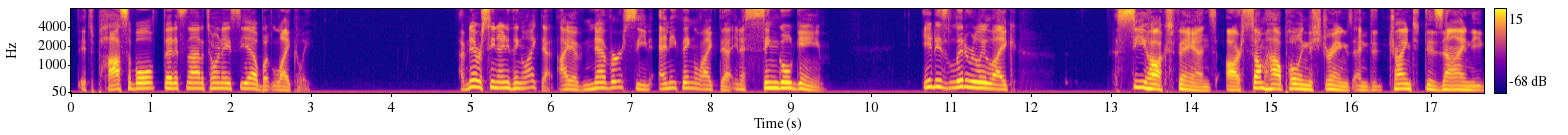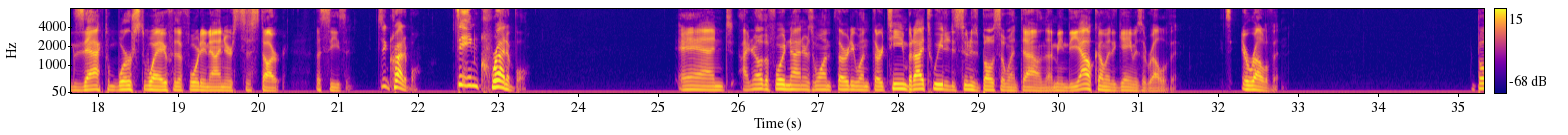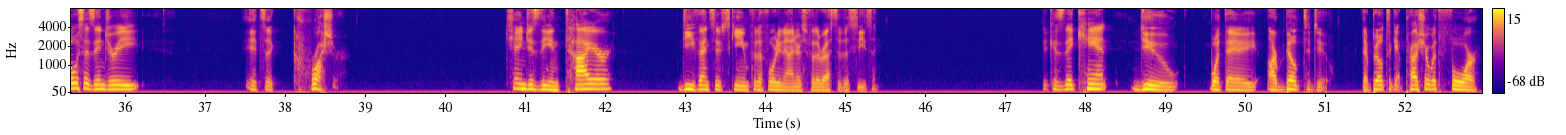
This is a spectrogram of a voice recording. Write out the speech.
it's possible that it's not a torn ACL, but likely. I've never seen anything like that. I have never seen anything like that in a single game. It is literally like Seahawks fans are somehow pulling the strings and trying to design the exact worst way for the 49ers to start a season. It's incredible. It's incredible. And I know the 49ers won 31 13, but I tweeted as soon as Bosa went down. I mean, the outcome of the game is irrelevant. It's irrelevant. Bosa's injury, it's a crusher. Changes the entire defensive scheme for the 49ers for the rest of the season. Because they can't do what they are built to do. They're built to get pressure with four,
